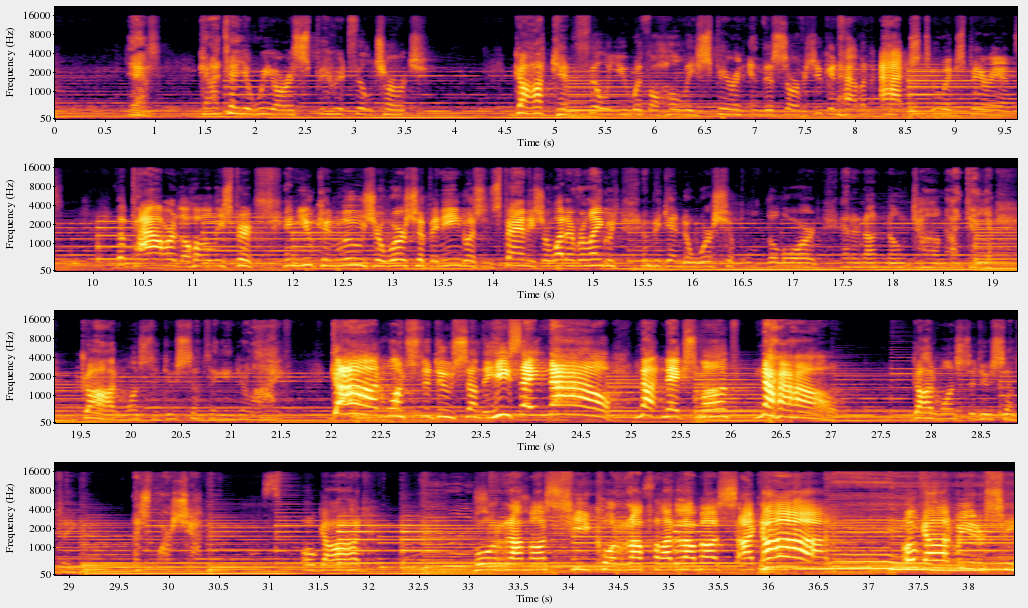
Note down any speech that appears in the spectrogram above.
Yes. Can I tell you, we are a spirit filled church. God can fill you with the Holy Spirit in this service. You can have an Acts 2 experience. The power of the Holy Spirit. And you can lose your worship in English and Spanish or whatever language and begin to worship the Lord in an unknown tongue. I tell you, God wants to do something in your life. God wants to do something. He's saying now, not next month, now. God wants to do something. Let's worship oh God. God, oh God, we intercede.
